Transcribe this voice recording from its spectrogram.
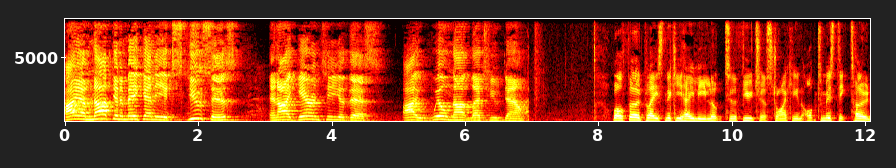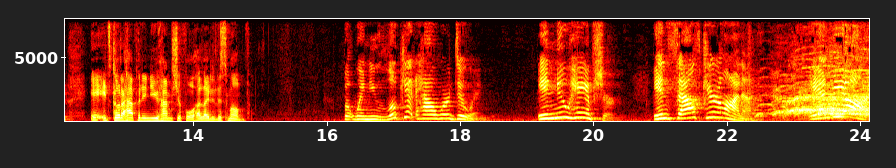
I am not going to make any excuses, and I guarantee you this I will not let you down. Well, third place, Nikki Haley looked to the future, striking an optimistic tone. It's got to happen in New Hampshire for her later this month. But when you look at how we're doing in New Hampshire, in South Carolina, and beyond,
